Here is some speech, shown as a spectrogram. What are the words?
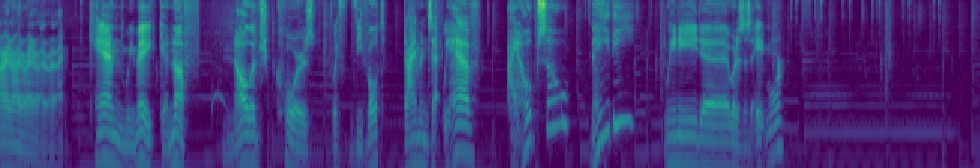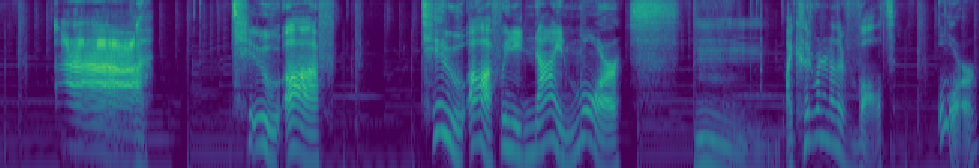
all right, all right, all right, all right, all right. Can we make enough knowledge cores with the Vault diamonds that we have? I hope so. Maybe. We need, uh, what is this, eight more? Ah! Two off. Two off. We need nine more. Hmm. I could run another vault, or,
